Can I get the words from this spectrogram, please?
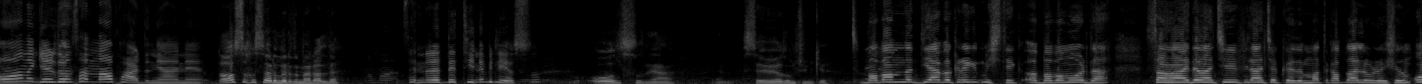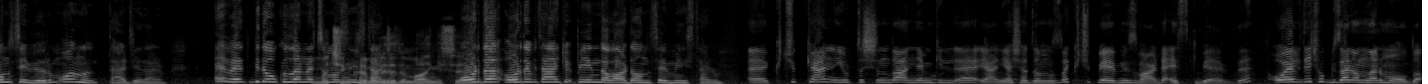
o ana geri dönsen ne yapardın yani? Daha sıkı sarılırdım herhalde. Ama seni reddettiğini biliyorsun. Olsun ya. Yani seviyordum çünkü. Babamla Diyarbakır'a gitmiştik. Babam orada. Sanayide ben çivi falan çakıyordum. Matkaplarla uğraşıyordum. Onu seviyorum. Onu tercih ederim. Evet bir de okulların açılmasını Maçın isterdim. kırmızı izledin mi? Hangisi? Orada orada bir tane köpeğim de vardı. Onu sevmeyi isterdim. Ee, küçükken yurt dışında annemgille yani yaşadığımızda küçük bir evimiz vardı. Eski bir evdi. O evde çok güzel anılarım oldu.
